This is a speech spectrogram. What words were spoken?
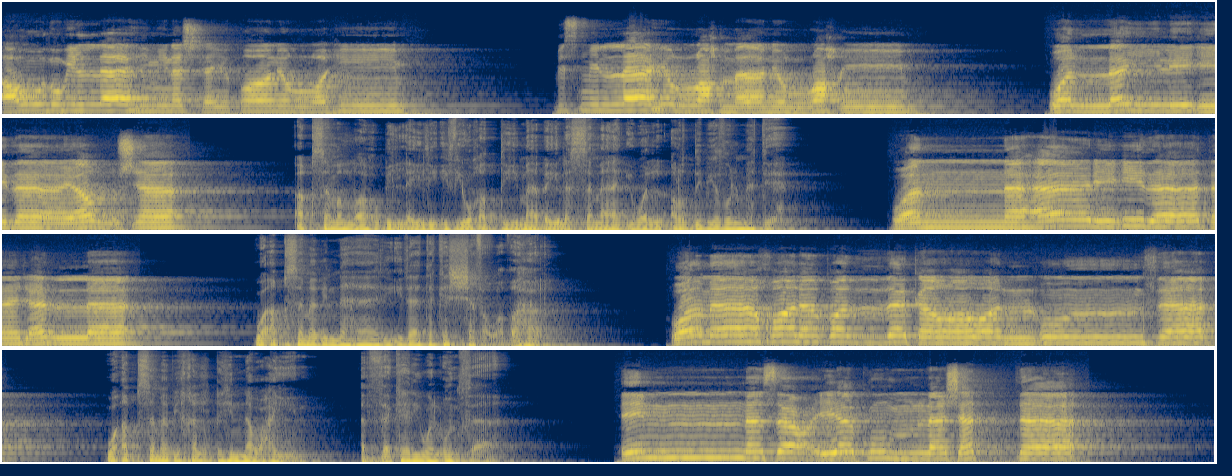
أعوذ بالله من الشيطان الرجيم. بسم الله الرحمن الرحيم. والليل إذا يغشى. أقسم الله بالليل إذ يغطي ما بين السماء والأرض بظلمته. والنهار إذا تجلى. وأقسم بالنهار إذا تكشف وظهر. وما خلق الذكر والأنثى وأقسم بخلقه النوعين الذكر والأنثى. إن سعيكم لشتى.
